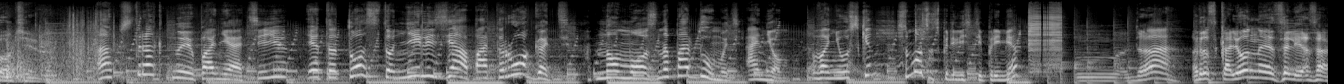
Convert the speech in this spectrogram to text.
Роджер, абстрактное понятие – это то, что нельзя потрогать, но можно подумать о нем. Ванюскин, сможешь привести пример? Да, раскаленное железо.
